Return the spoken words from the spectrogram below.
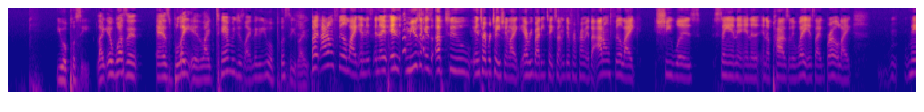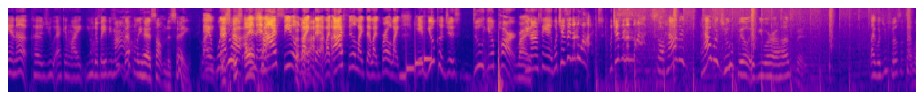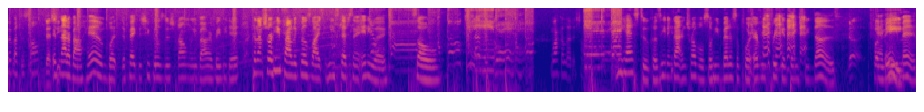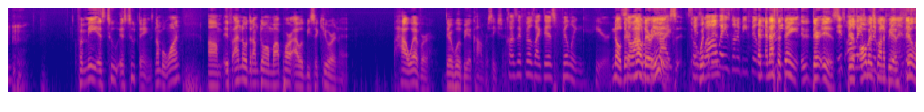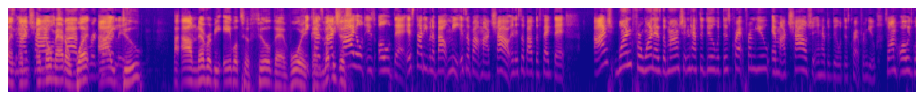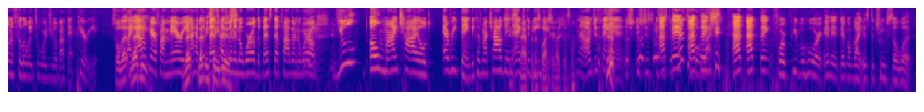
you a pussy. Like it wasn't as blatant. Like Tammy just like nigga, you a pussy. Like But I don't feel like, and this and, and music is up to interpretation. Like everybody takes something different from it, but I don't feel like she was saying it in a in a positive way. It's like, bro, like man up, cause you acting like you the baby mom. Definitely had something to say. Like And that's how, and, and I feel like that. Like I feel like that. Like bro, like if you could just do your part, Right. you know what I'm saying? Which isn't a lot. Which isn't a lot. So how did how would you feel if you were her husband? Like, would you feel some type of way about this song? That it's she- not about him, but the fact that she feels this strongly about her baby dad. Because I'm sure he probably feels like he steps in anyway. So Waka love this song. he has to, because he didn't got in trouble. So he better support every freaking thing she does. For and me, amen. for me it's two it's two things. Number one, um, if I know that I'm doing my part, I would be secure in that. However, there will be a conversation. Because it feels like there's filling here. No, there- So no, would there be is. like, so it's With- what is- always going to be feelings. And, and that's the thing. There is. It's There's always always gonna be be a feelings. This feeling, and, and no matter father, what I do, I, I'll never be able to fill that void. because and let my me just child is owed that. It's not even about me. It's about my child, and it's about the fact that I one for one as the mom shouldn't have to deal with this crap from you, and my child shouldn't have to deal with this crap from you. So I'm always going to feel a way towards you about that. Period. so let, Like let I me, don't care if I'm married let- and I have the best husband this. in the world, the best stepfather in the world. You owe my child everything because my child didn't She's ask to snapping. be That's why here. she like this. Huh? no, I'm just saying. It's, it's just, it's I just the think I think like- I, I think for people who are in it, they're gonna be like, "It's the truth." So what?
